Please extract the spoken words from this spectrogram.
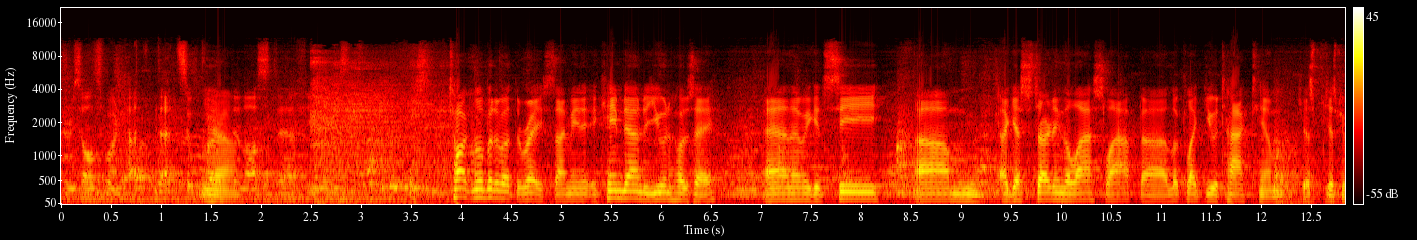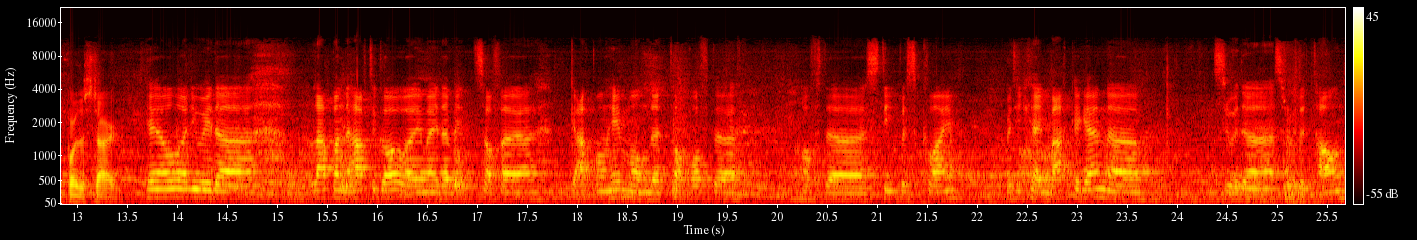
the results weren't that, that super yeah. the last uh, few weeks. Talk a little bit about the race. I mean, it came down to you and Jose, and then we could see, um, I guess, starting the last lap, uh, looked like you attacked him just just before the start. Yeah, already with a lap and a half to go, I made a bit of a gap on him on the top of the of the steepest climb, but he came back again uh, through the through the town,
